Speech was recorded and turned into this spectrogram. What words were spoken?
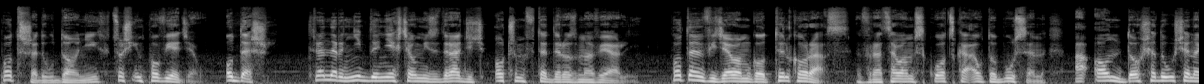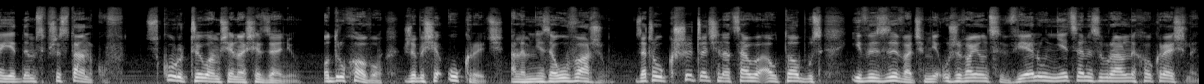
podszedł do nich, coś im powiedział. Odeszli. Trener nigdy nie chciał mi zdradzić, o czym wtedy rozmawiali. Potem widziałam go tylko raz. Wracałam z Kłodzka autobusem, a on dosiadł się na jednym z przystanków. Skurczyłam się na siedzeniu. Odruchowo, żeby się ukryć, ale mnie zauważył. Zaczął krzyczeć na cały autobus i wyzywać mnie, używając wielu niecenzuralnych określeń.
